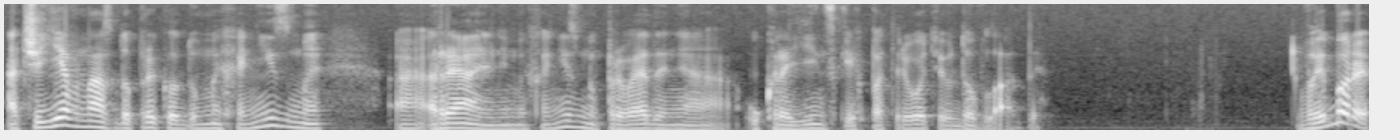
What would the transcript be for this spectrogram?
А чи є в нас, до прикладу, механізми, реальні механізми приведення українських патріотів до влади? Вибори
